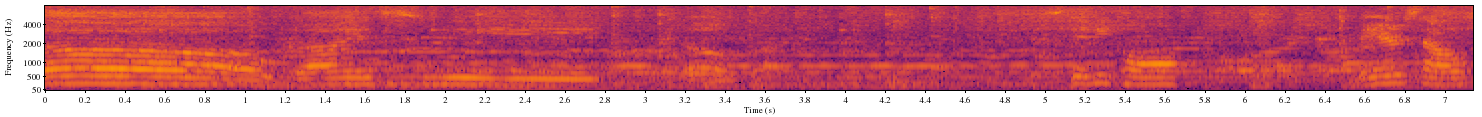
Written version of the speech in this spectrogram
Oh, guys, we. Oh, God. City Hall, Mayor's House,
